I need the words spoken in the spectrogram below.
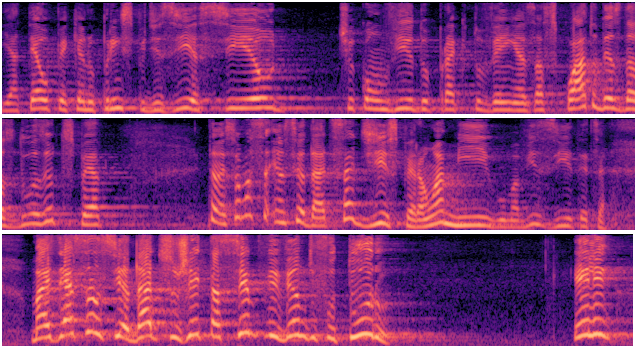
E até o pequeno príncipe dizia: se eu te convido para que tu venhas às quatro, desde as duas eu te espero. Então, essa é uma ansiedade sadia, esperar um amigo, uma visita, etc. Mas essa ansiedade, o sujeito está sempre vivendo de futuro. Ele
